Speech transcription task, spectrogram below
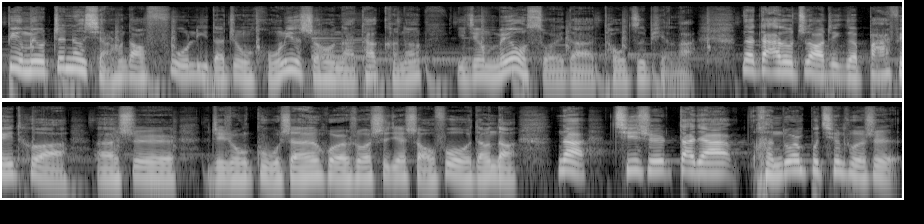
并没有真正享受到复利的这种红利的时候呢，他可能已经没有所谓的投资品了。那大家都知道，这个巴菲特，呃，是这种股神或者说世界首富等等。那其实大家很多人不清楚的是，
